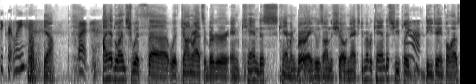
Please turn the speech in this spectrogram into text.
secretly. Yeah. But I had lunch with uh, with John Ratzenberger and Candace Cameron Bure, who's on the show next. Do you remember Candace? She played Yeah. DJ in Full House,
